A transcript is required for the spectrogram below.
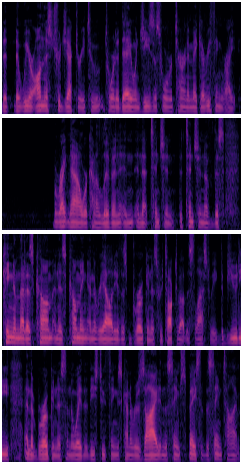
That, that we are on this trajectory to, toward a day when Jesus will return and make everything right. But right now, we're kind of living in, in that tension the tension of this kingdom that has come and is coming, and the reality of this brokenness. We talked about this last week the beauty and the brokenness, and the way that these two things kind of reside in the same space at the same time.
